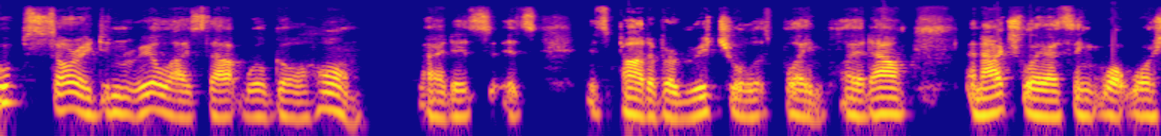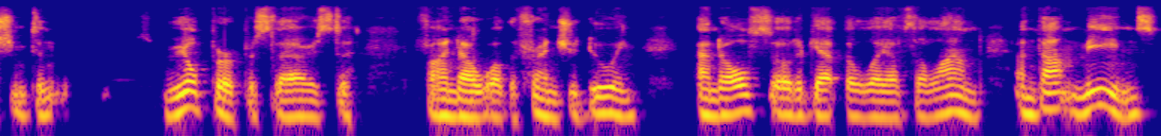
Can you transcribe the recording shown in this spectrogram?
oops, sorry, didn't realize that, we'll go home right? It's it's it's part of a ritual that's playing played out. And actually, I think what Washington's real purpose there is to find out what the French are doing and also to get the lay of the land. And that means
